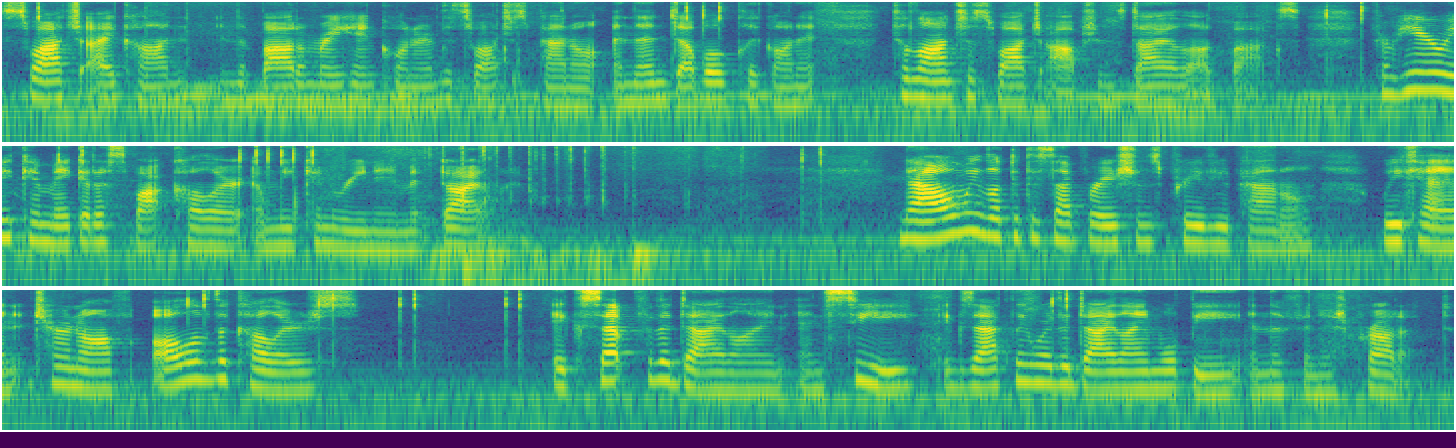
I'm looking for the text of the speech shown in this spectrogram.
swatch icon in the bottom right hand corner of the swatches panel and then double click on it to launch a swatch options dialog box. From here we can make it a spot color and we can rename it die line. Now when we look at the separations preview panel, we can turn off all of the colors except for the die line and see exactly where the die line will be in the finished product.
